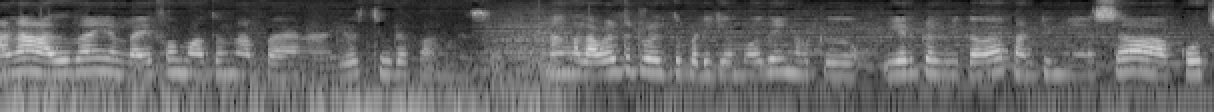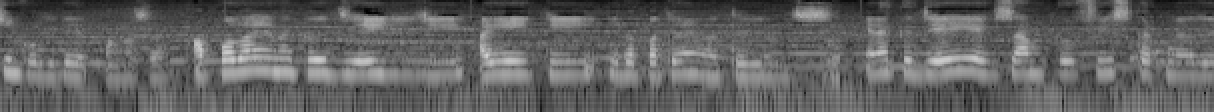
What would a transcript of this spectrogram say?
ஆனால் அதுதான் என் லைஃப்பை மாற்றும் நான் இப்போ நான் யோசிச்சு விட பார்க்கல சார் நாங்கள் லெவல்த்து டுவெல்த்து படிக்கும் போது எங்களுக்கு உயர்கல்விக்காக கண்டினியூஸாக கோச்சிங் கொடுத்துட்டே இருப்பாங்க சார் அப்போ தான் எனக்கு ஜேஇஇ ஐஐடி இதை பற்றிலாம் எனக்கு தெரியும் சார் எனக்கு ஜேஇ எக்ஸாமுக்கு ஃபீஸ் கட்டினது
